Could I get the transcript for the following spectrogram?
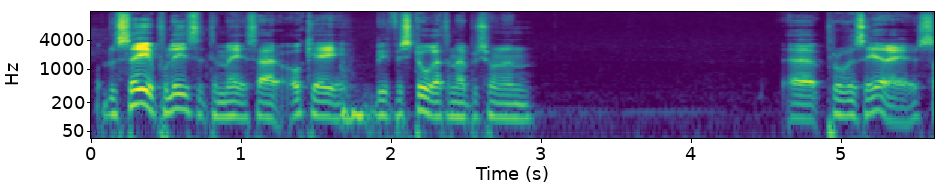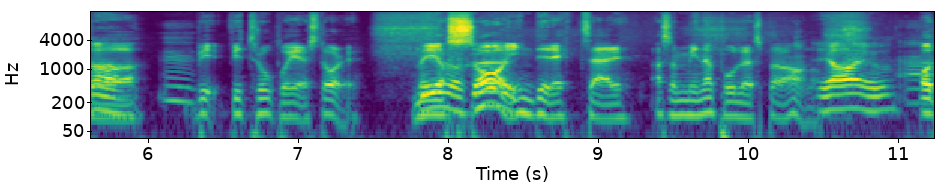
Och då säger polisen till mig så här: okej vi förstod att den här personen eh, Provocerar er så. Mm. vi, vi tror på er story Men jag sa indirekt så här, alltså mina polare spöade honom Ja, jo. Och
